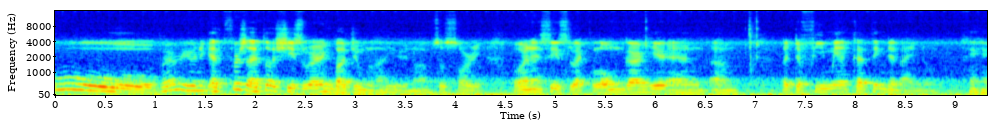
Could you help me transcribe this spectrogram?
Ooh, very unique. At first, I thought she's wearing baju Melayu. You know, I'm so sorry. But when I see it's like longgar here and um, like the female cutting, then I know.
